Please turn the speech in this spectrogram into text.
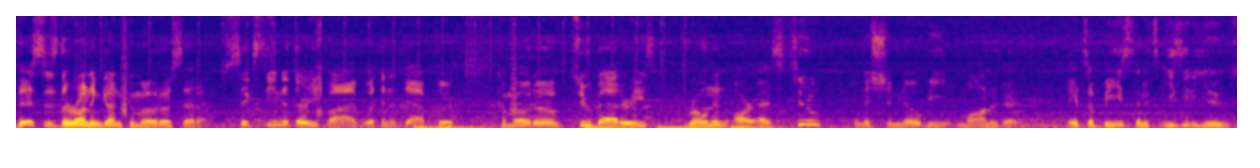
This is the run and gun Komodo setup. 16 to 35 with an adapter, Komodo, two batteries, Ronin RS2, and the Shinobi monitor. It's a beast and it's easy to use.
